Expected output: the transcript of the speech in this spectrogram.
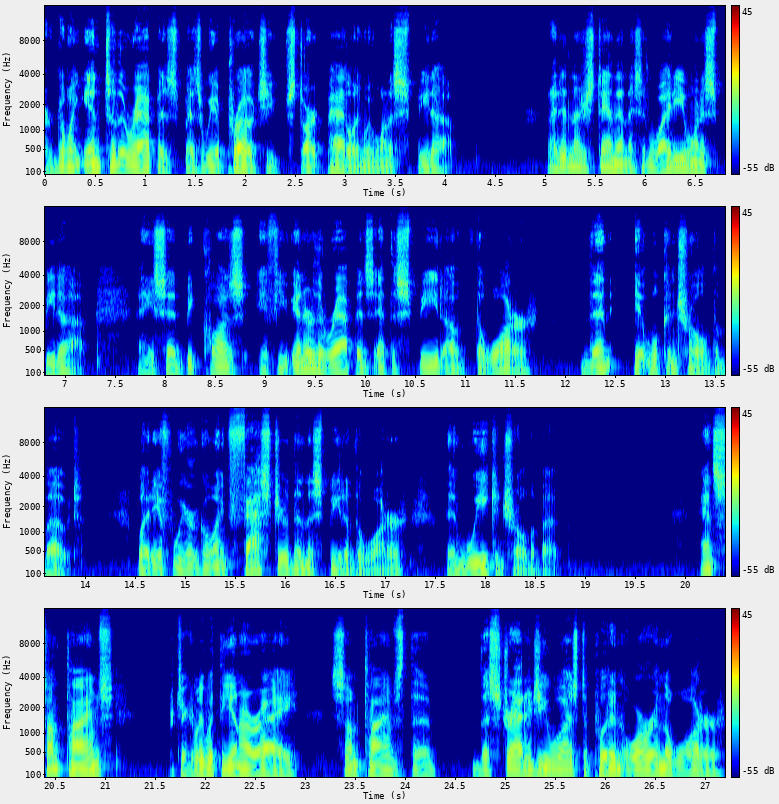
are going into the rapids, as we approach, you start paddling. We want to speed up. And I didn't understand that. And I said, Why do you want to speed up? And he said, Because if you enter the rapids at the speed of the water, then it will control the boat. But if we are going faster than the speed of the water, then we control the boat. And sometimes, particularly with the NRA, sometimes the the strategy was to put an oar in the water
